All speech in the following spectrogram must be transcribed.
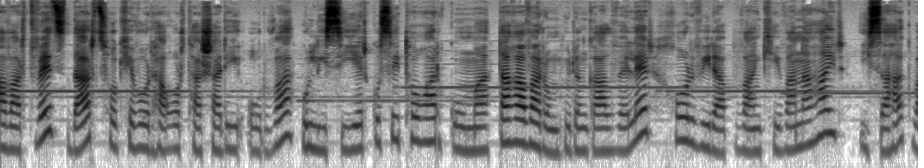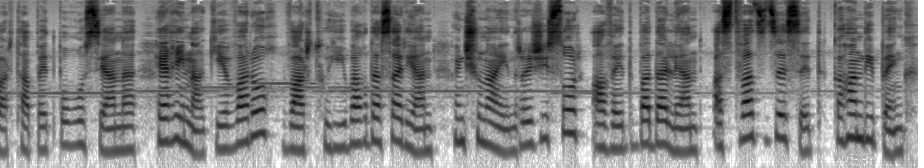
ավարտվեց դարձ հոգևոր հաղորդաշարի օրվա հուլիսի 2-ի թողարկումը։ Տաղավարում հյուրընկալվել էր խոր վիրապ վանքի վանահայր Իսահակ Վարդապետ Պողոսյանը, հեղինակ եւ վարող Վարդուհի Բաղդասարյան, հնչյունային ռեժիսոր Ավետ Բադալյան։ Աստված ձեզ հետ կհանդիպենք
